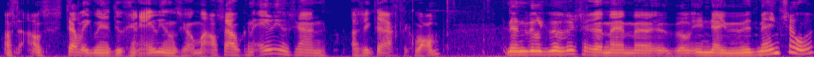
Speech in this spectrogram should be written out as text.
Als, als, stel, ik ben natuurlijk geen alien of zo. Maar als zou ik een alien zijn, als ik erachter kwam... Dan wil ik wel rustiger me, me wel innemen met mensen hoor.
